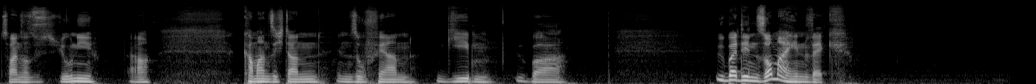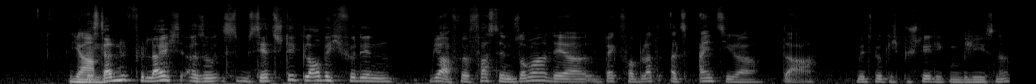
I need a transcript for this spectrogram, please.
22. Juni, ja. Kann man sich dann insofern geben über, über den Sommer hinweg. Ja. Bis dann vielleicht, also bis jetzt steht, glaube ich, für den, ja, für fast den Sommer der Back for Blood als einziger da. Mit wirklich bestätigten Release, ne?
